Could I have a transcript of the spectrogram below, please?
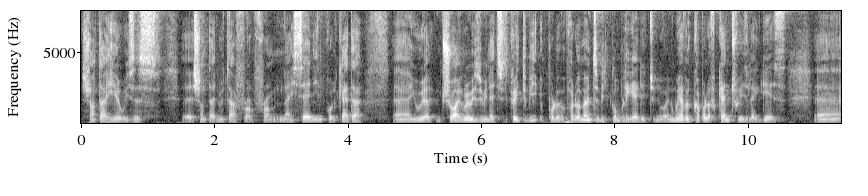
Shanta here with us, uh, Shanta Dutta from, from NICED in Kolkata. Uh, you will, I'm sure I agree with me that it's going to be, for the, for the moment, a bit complicated to know. And we have a couple of countries like this uh,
